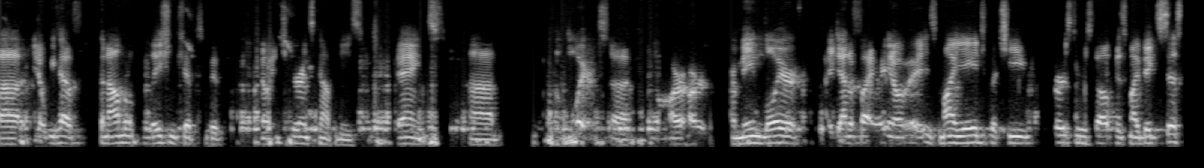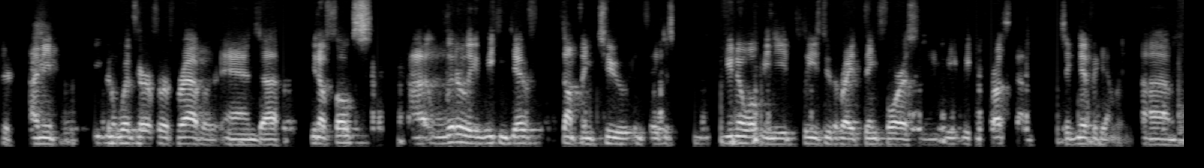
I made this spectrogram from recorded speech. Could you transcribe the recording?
Uh, you know, we have phenomenal relationships with you know, insurance companies, banks, um, lawyers. Uh, our, our, our main lawyer identify, you know, is my age, but she refers to herself as my big sister. I mean, we've been with her for forever. And, uh, you know, folks, uh, literally, we can give something to and say, just, you know what we need, please do the right thing for us. And we, we can trust them significantly. Um,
